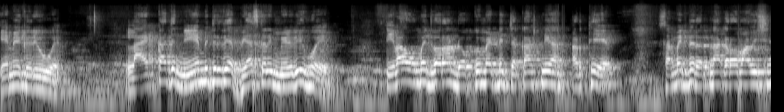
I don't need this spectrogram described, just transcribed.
એમએ કર્યું હોય, લાયકાત નિયમિત રીતે અભ્યાસ કરી મેળવી હોય, તેવા ઉમેદવારોના ડોક્યુમેન્ટની ચકાસણી અર્થે સમિતિની રચના કરવામાં આવી છે.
